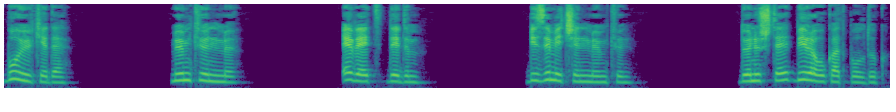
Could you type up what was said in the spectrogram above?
bu ülkede. Mümkün mü? Evet, dedim. Bizim için mümkün. Dönüşte bir avukat bulduk,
